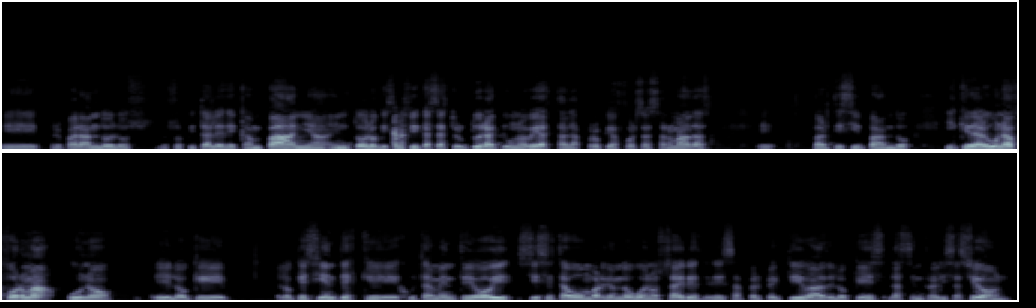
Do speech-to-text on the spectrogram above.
eh, preparando los, hospitales de campaña, en todo lo que significa esa estructura que uno ve hasta las propias Fuerzas Armadas participando. Y que de alguna forma uno lo, que, lo que siente es que justamente hoy sí se está bombardeando Buenos Aires desde esa perspectiva de lo que es la centralización.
